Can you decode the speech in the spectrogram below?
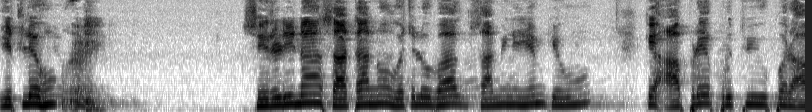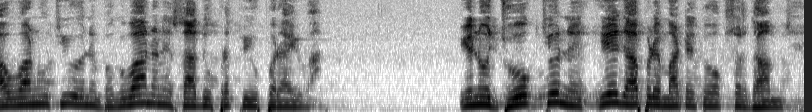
એટલે હું શેરડીના સાઠાનો વચલો ભાગ, સ્વામીને એમ કહેવું કે આપણે પૃથ્વી ઉપર આવવાનું થયું અને ભગવાન અને સાધુ પૃથ્વી ઉપર આવ્યા. એનો જોગ થયો ને એ જ આપણે માટે તો અક્ષરધામ છે.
